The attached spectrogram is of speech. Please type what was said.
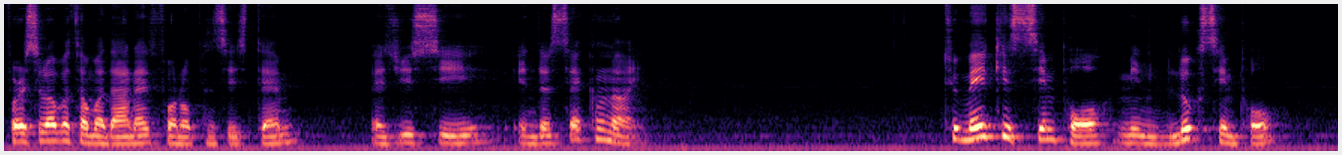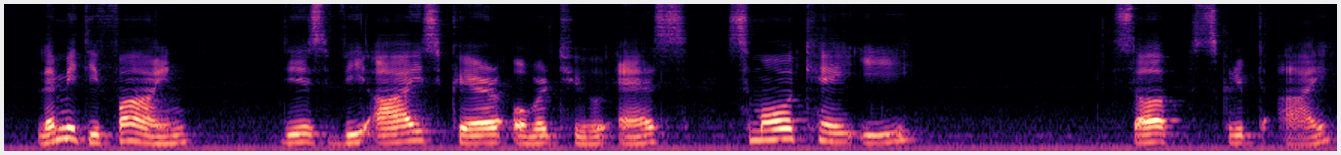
first of thermodynamics for an open system as you see in the second line. To make it simple, I mean look simple, let me define this Vi square over 2 as small ke subscript i.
